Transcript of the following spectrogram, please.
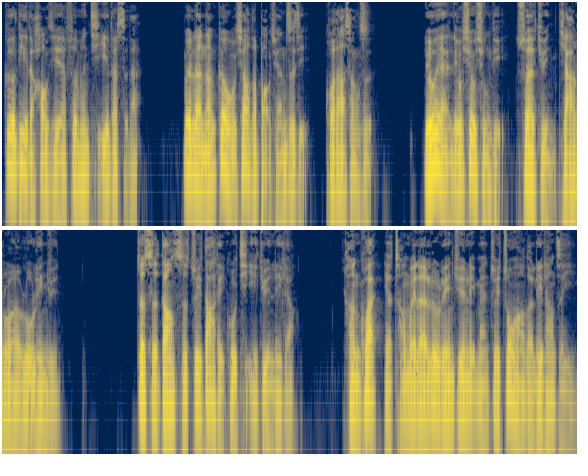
各地的豪杰纷纷起义的时代。为了能更有效的保全自己、扩大声势，刘演、刘秀兄弟率军加入了绿林军，这是当时最大的一股起义军力量，很快也成为了绿林军里面最重要的力量之一。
